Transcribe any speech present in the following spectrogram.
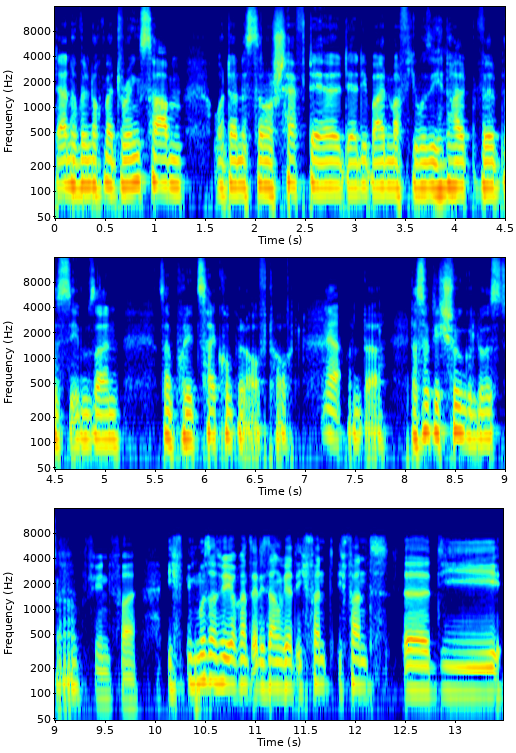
der andere will noch mehr Drinks haben und dann ist da noch Chef, der, der die beiden Mafiosi hinhalten will, bis eben sein, sein Polizeikumpel auftaucht. Ja. Und äh, das ist wirklich schön gelöst, ja. Auf jeden Fall. Ich, ich muss natürlich auch ganz ehrlich sagen, ich fand, ich fand äh, die,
